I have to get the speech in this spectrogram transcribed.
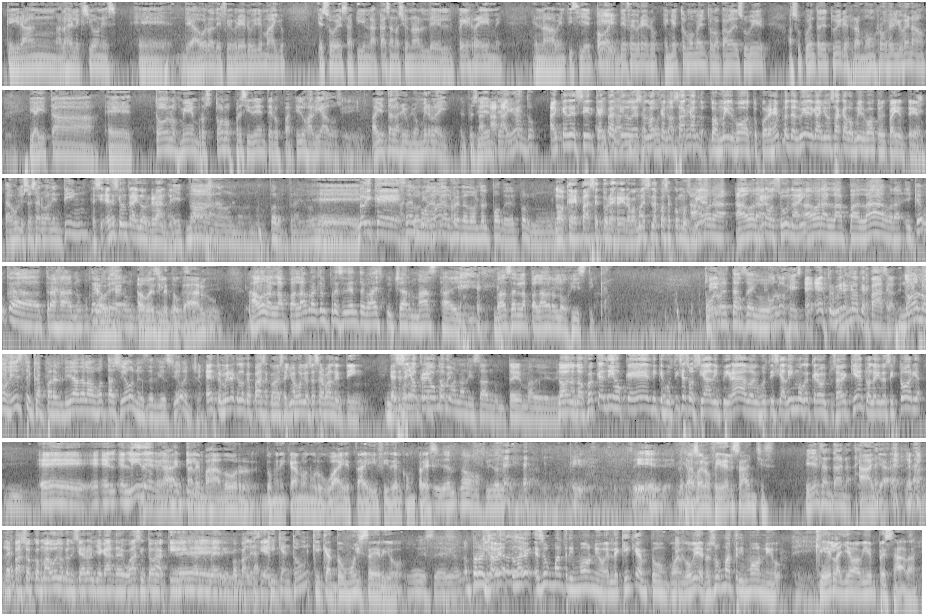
que irán a las elecciones eh, de ahora de febrero y de mayo. Eso es aquí en la Casa Nacional del PRM en la 27 Hoy. de febrero. En estos momentos lo acaba de subir a su cuenta de Twitter Ramón Rogelio Genao y ahí está eh, todos los miembros, todos los presidentes de los partidos aliados. Ahí está la reunión, mírala ahí, el presidente hay, que, llegando. hay que decir que Ahí hay partidos de esos ¿no? que no sacan dos mil votos. Por ejemplo, el de Luis El Gallo no saca dos mil votos en el país Ahí entero. está Julio César Valentín. Ese, ese sí es un traidor Ahí grande. está. No, no, no, no, pero traidor. no. eh, No, y que. se mueve alrededor del poder, pero no. No, que pase Héctor Herrera. Vamos a decir las cosas como son. Mira, ahora, ahora, mira Osuna ahí. ahora la palabra, ¿y qué busca Trajano? ¿Por qué a lo dejaron a ver fuera si de le toca algo. Ahora, la palabra que el presidente va a escuchar más ahí va a ser la palabra logística. Todo está seguro. o. Eh, Héctor, mira qué es lo que pasa. No logística para el día de las votaciones del 18. Héctor, mira qué es lo que pasa con el señor Julio César Valentín. No, Ese señor creó un estamos movimiento. analizando un tema de, de- No, no, no, fue que él dijo que él y que justicia social, inspirado en justicialismo que creó, y tú sabes quién, tú has leído esa historia, eh, el, el líder mira, está argentino. el embajador dominicano en Uruguay, está ahí, Fidel Comprés. Fidel, no, Fidel. Sí, eh, Ya, pasó, bueno, Fidel Sánchez. Fidel Santana. Ah, ya. le pa- le pasó como a uno que lo hicieron llegar de Washington aquí, Eh, convaleciente. Quique Antún. Kike Antún muy serio. Muy serio. No, pero ¿Tú sabes, tú sabes, es un matrimonio, el de Kike Antún con el gobierno, es un matrimonio que él la lleva bien pesada.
